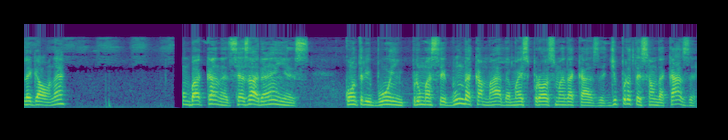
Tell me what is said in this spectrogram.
Legal, né? Bacana, se as aranhas contribuem para uma segunda camada mais próxima da casa, de proteção da casa,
